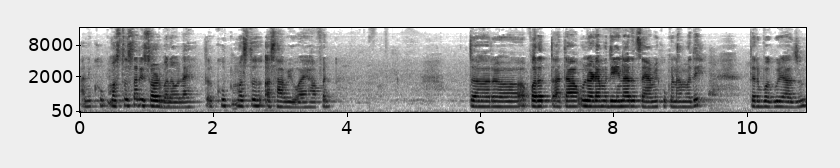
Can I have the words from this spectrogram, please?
आणि खूप मस्त असा रिसॉर्ट बनवला आहे. तर खूप मस्त असा व्ह्यू आहे हा पण. तर परत आता उन्हाळ्यामध्ये येणारच आहे आम्ही कोकणामध्ये. तर बघूया अजून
